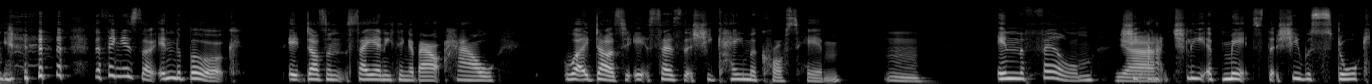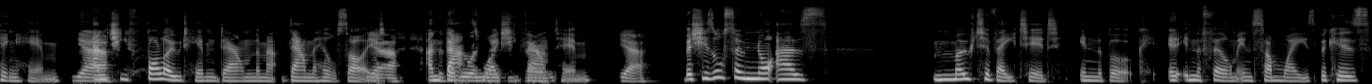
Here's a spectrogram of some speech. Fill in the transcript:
the thing is, though, in the book, it doesn't say anything about how. Well, it does. It says that she came across him. Mm, In the film, she actually admits that she was stalking him yeah and she followed him down the ma- down the hillside, yeah and that's why she found him. yeah But she's also not as motivated in the book, in the film, in some ways, because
